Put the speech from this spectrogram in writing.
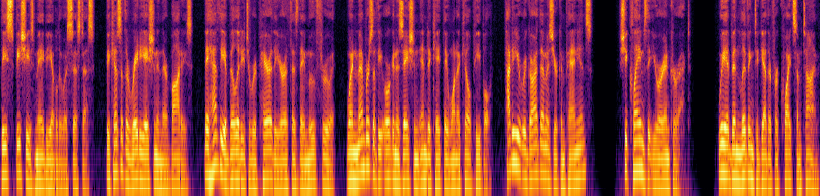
These species may be able to assist us, because of the radiation in their bodies, they have the ability to repair the earth as they move through it. When members of the organization indicate they want to kill people, how do you regard them as your companions? She claims that you are incorrect. We had been living together for quite some time,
